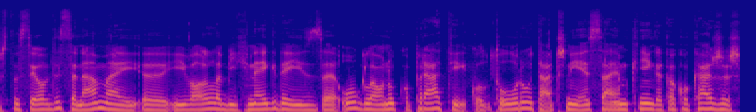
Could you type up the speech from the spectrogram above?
što se ovde sa nama i, i volela bih negde iz ugla ono ko prati kulturu, tačnije sajam knjiga kako kažeš,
